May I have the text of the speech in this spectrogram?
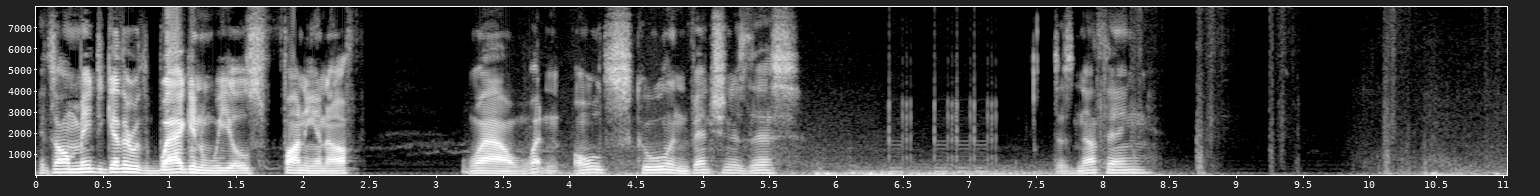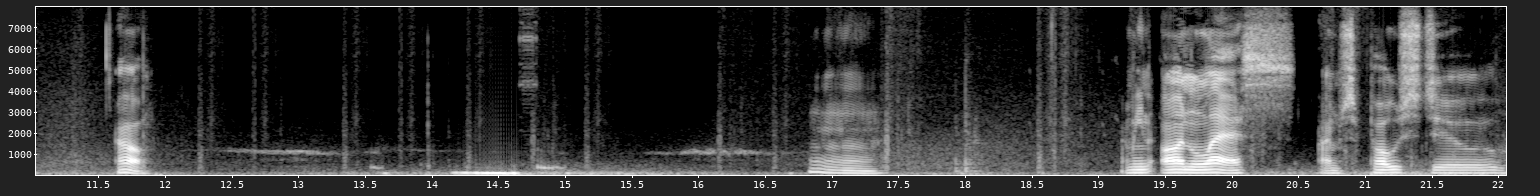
It's all made together with wagon wheels, funny enough. Wow, what an old school invention is this? Does nothing. Oh. Hmm. I mean, unless I'm supposed to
